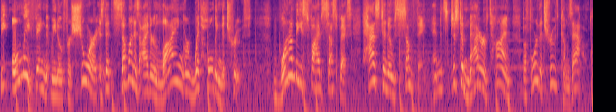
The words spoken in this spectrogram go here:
The only thing that we know for sure is that someone is either lying or withholding the truth. One of these five suspects has to know something, and it's just a matter of time before the truth comes out.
